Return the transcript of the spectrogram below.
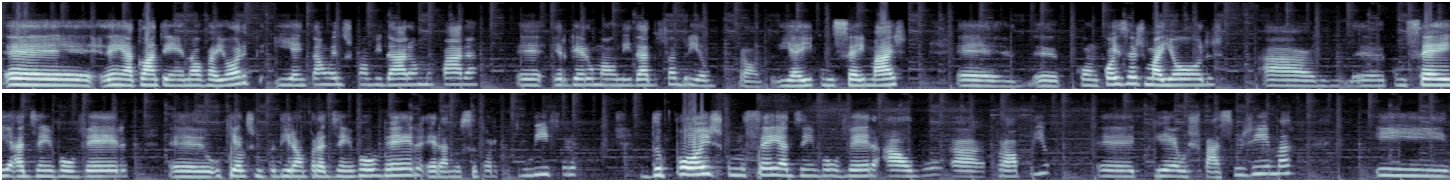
eh, em Atlanta e em Nova York, e então eles convidaram-me para eh, erguer uma unidade fabril. Pronto, e aí comecei mais eh, com coisas maiores, a, comecei a desenvolver o que eles me pediram para desenvolver, era no setor petrolífero, depois comecei a desenvolver algo uh, próprio, eh, que é o Espaço Gima, e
